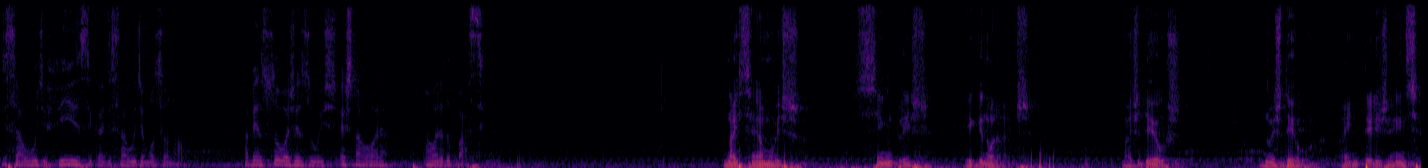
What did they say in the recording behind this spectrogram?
de saúde física, de saúde emocional. Abençoa, Jesus, esta hora, a hora do passe. nascemos simples e ignorantes. Mas Deus nos deu a inteligência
